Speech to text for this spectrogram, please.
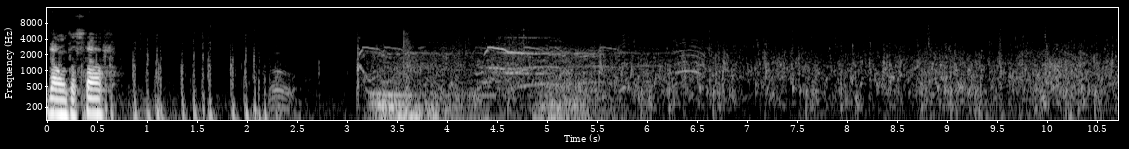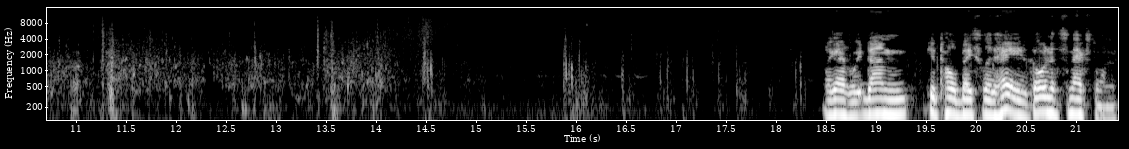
done with the stuff. Like after we done, get told basically, hey, go into this next one.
